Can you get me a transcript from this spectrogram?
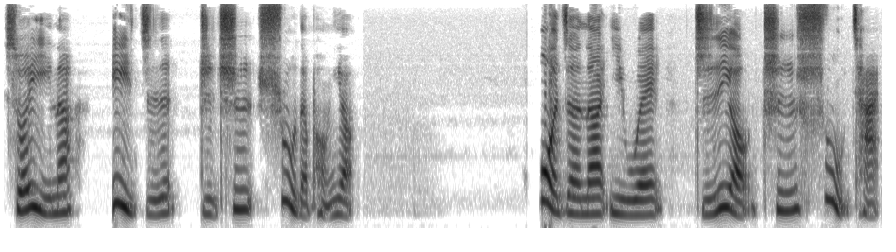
所以呢，一直只吃素的朋友，或者呢，以为只有吃素菜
